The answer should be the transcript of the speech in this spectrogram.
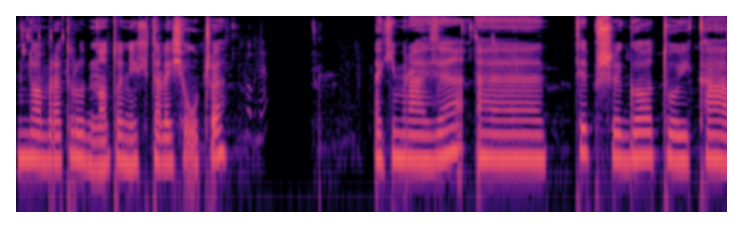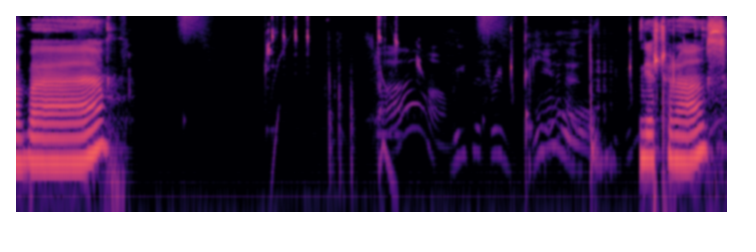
Dobra, trudno, to niech dalej się uczy. W takim razie e, ty przygotuj kawę. Jeszcze raz.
